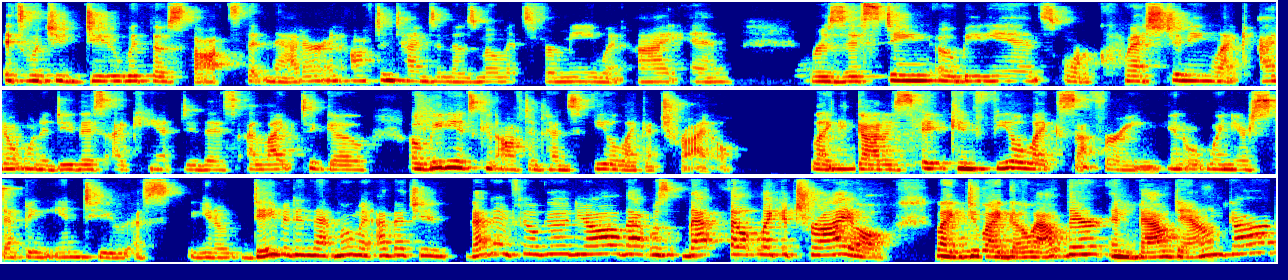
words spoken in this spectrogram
It's what you do with those thoughts that matter. And oftentimes in those moments for me, when I am resisting obedience or questioning like i don't want to do this i can't do this. I like to go obedience can oftentimes feel like a trial. Like mm-hmm. god is it can feel like suffering and when you're stepping into a you know david in that moment i bet you that didn't feel good y'all. That was that felt like a trial. Like do i go out there and bow down god?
